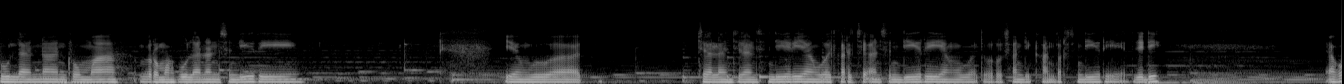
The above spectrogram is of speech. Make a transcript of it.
bulanan rumah rumah bulanan sendiri yang buat jalan-jalan sendiri yang buat kerjaan sendiri yang buat urusan di kantor sendiri. Jadi aku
